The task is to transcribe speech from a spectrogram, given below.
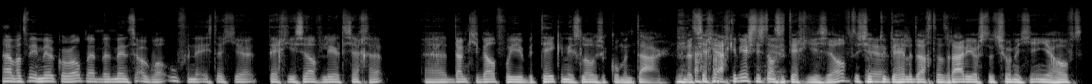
Nou, wat we in Miracle Roadmap met mensen ook wel oefenen, is dat je tegen jezelf leert zeggen. Eh dankjewel voor je betekenisloze commentaar. En dat zeg je eigenlijk in eerste instantie Ja. tegen jezelf. Dus je Ja. hebt natuurlijk de hele dag dat radiostationnetje in je hoofd.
